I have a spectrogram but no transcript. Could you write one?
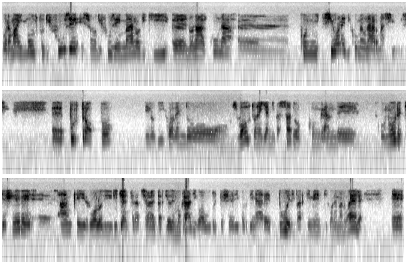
oramai molto diffuse e sono diffuse in mano di chi eh, non ha alcuna eh, cognizione di come un'arma si usi. Eh, purtroppo e lo dico avendo svolto negli anni passati con grande onore e piacere eh, anche il ruolo di dirigente nazionale del Partito Democratico, ho avuto il piacere di coordinare due dipartimenti con Emanuele eh,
